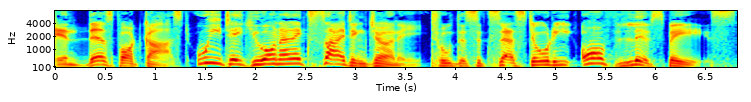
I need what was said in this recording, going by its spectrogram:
In this podcast, we take you on an exciting journey through the success story of Livspace,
